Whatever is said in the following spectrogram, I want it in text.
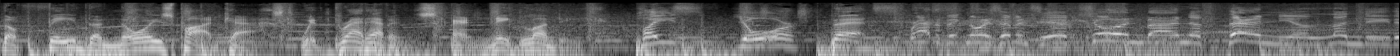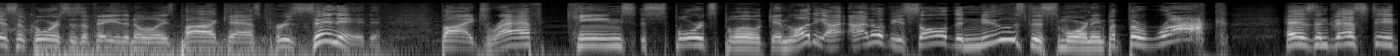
the Fade the Noise podcast with Brad Evans and Nate Lundy. Place your bets. Brad the Big Noise Evans here, joined by Nathaniel Lundy. This, of course, is a Fade the Noise podcast presented by DraftKings Sportsbook. And Lundy, I, I don't know if you saw the news this morning, but The Rock has invested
